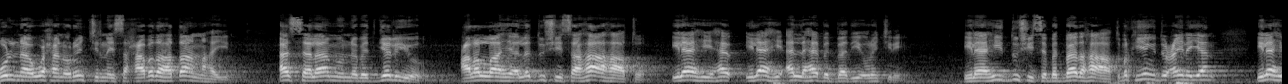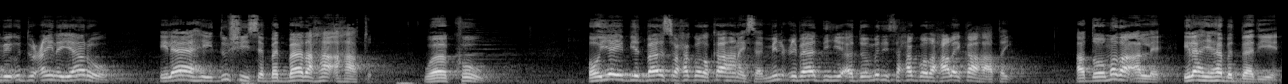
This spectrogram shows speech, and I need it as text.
qulnaa waxaan odhan jirnay saxaabada haddaan nahay assalaamu nabadgelyo calallaahi alla dushiisa ha ahaato ilaahay ha ilaahay alla ha badbaadiyey odhan jireen ilaahay dushiisa badbaada ha ahaato. Marka yay u ducaynayaan ilaahay bay u ducaynayaanoo ilaahay dushiisa badbaada ha ahaato. Waa kow oo yay badbaadayso xaggooda ka ahaanaysaa min cibaadihi addoommadiisa xaggooda xaalay ka ahaatay. Addoommada alle ilaahay ha badbaadiyeen.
